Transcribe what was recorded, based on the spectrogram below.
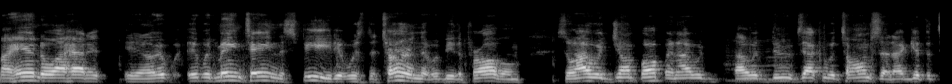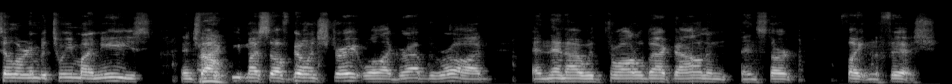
my handle, I had it, you know, it, it would maintain the speed. It was the turn that would be the problem. So I would jump up and I would I would do exactly what Tom said. I'd get the tiller in between my knees and try Oh. to keep myself going straight while I grabbed the rod. And then I would throttle back down and, and start fighting the fish.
